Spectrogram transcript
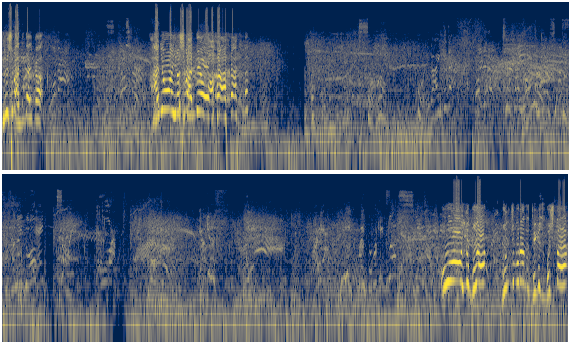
이러시면 안 된다니까. 아니요 이러시면 안 돼요. 오 이거 뭐야? 뭔지 몰랐는데 되게 좀 멋있다.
